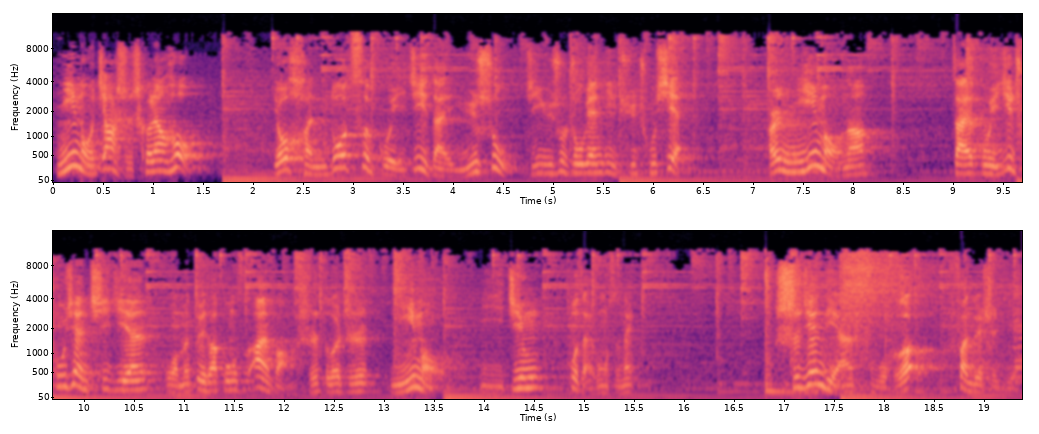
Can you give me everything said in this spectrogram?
倪某驾驶车辆后，有很多次轨迹在榆树及榆树周边地区出现，而倪某呢，在轨迹出现期间，我们对他公司暗访时得知，倪某已经不在公司内，时间点符合犯罪时间。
